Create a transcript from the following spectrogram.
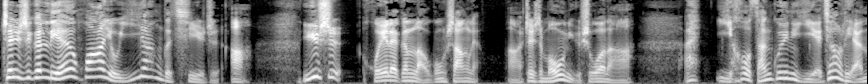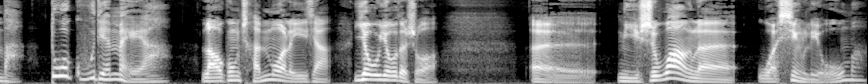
真是跟莲花有一样的气质啊！于是回来跟老公商量啊，这是某女说的啊，哎，以后咱闺女也叫莲吧，多古典美啊！老公沉默了一下，悠悠的说：“呃，你是忘了我姓刘吗？”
